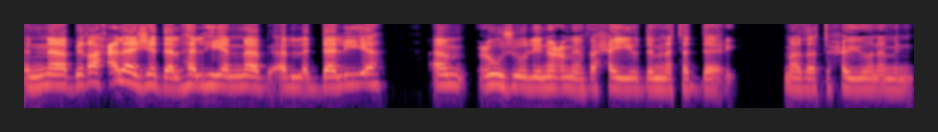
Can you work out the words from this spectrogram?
النابغة. على جدل هل هي الدالية أم عوجوا لنعم فحيوا دمنة الدار ماذا تحيون من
